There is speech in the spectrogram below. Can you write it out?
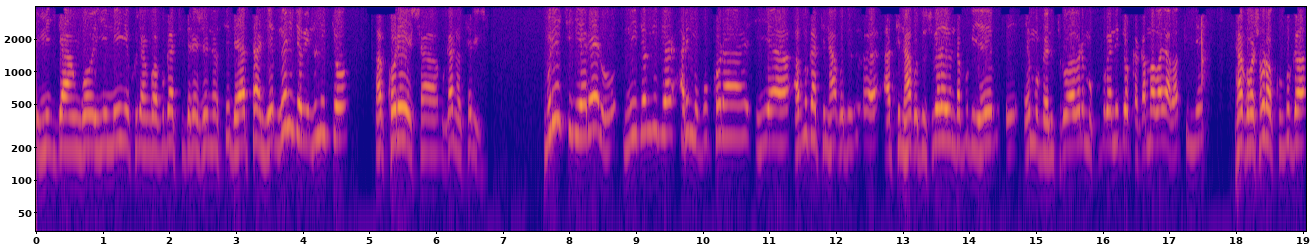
imiryango iyi n'iyi kugira ngo bavuge ati dore jenoside yatangiye. Mwene ibyo bintu ni byo akoresha bwana serije muri iki gihe rero ni ibyo ngibyo ari mu gukora avuga ati ntabwo ati ntabwo dusubirayo. Ndavugiye emuventuro baba bari mu kuvuga n'ibyo kagame aba yabatumye ntabwo bashobora kuvuga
